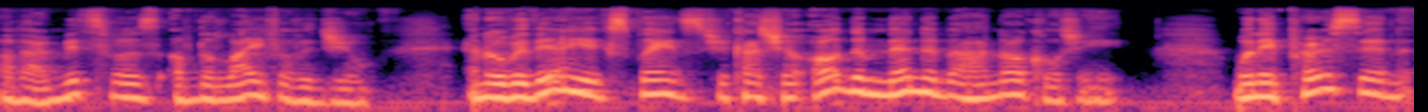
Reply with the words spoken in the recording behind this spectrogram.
of our mitzvahs, of the life of a Jew. And over there he explains when a person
